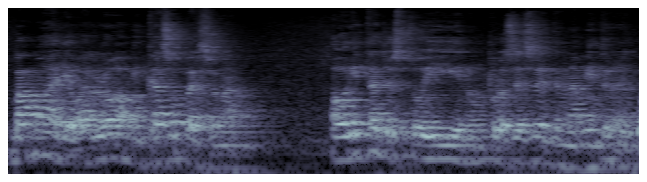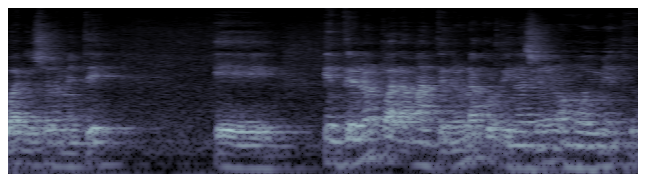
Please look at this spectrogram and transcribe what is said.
vamos a llevarlo a mi caso personal. Ahorita yo estoy en un proceso de entrenamiento en el cual yo solamente eh, entreno para mantener una coordinación en los movimientos,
